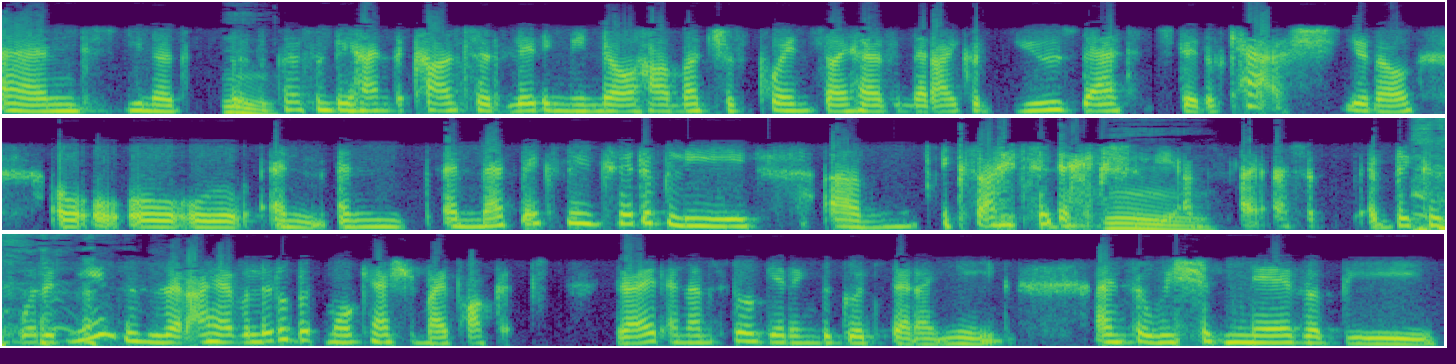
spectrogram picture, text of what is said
and, you know, the, mm. the person behind the counter letting me know how much of points I have and that I could use that instead of cash, you know, or, or, or and, and, and that makes me incredibly, um, excited actually. Mm. I, I, because what it means is that I have a little bit more cash in my pocket right? And I'm still getting the goods that I need. And so we should never be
